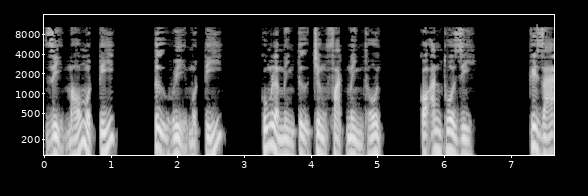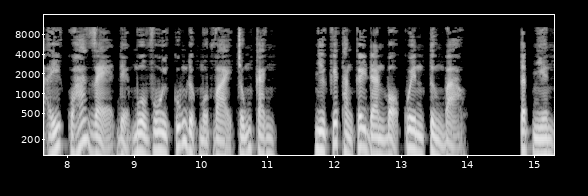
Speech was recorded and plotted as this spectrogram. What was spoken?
dỉ máu một tí, tự hủy một tí, cũng là mình tự trừng phạt mình thôi, có ăn thua gì. Cái giá ấy quá rẻ để mua vui cũng được một vài trống canh, như cái thằng cây đàn bỏ quên từng bảo. Tất nhiên,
